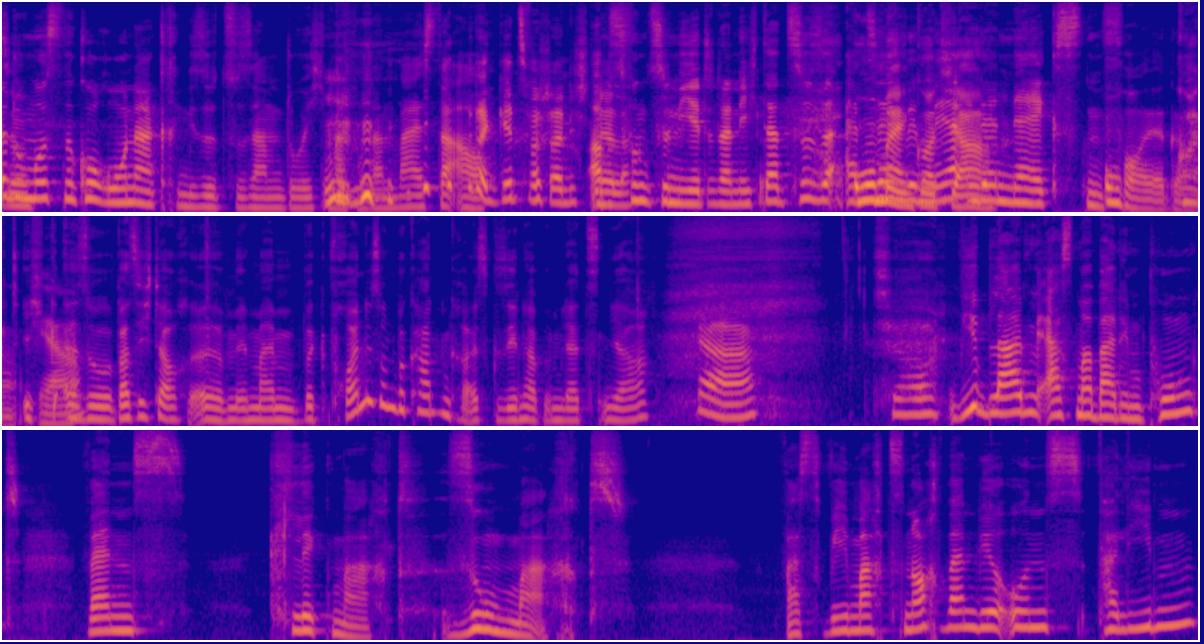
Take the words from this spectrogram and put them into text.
also, du musst eine Corona-Krise zusammen durchmachen, dann weißt du auch, dann geht es wahrscheinlich ob es schneller. funktioniert oder nicht. Dazu Oh erzählen mein wir Gott, mehr ja. in der nächsten Oh Folge. Gott, ich, ja? also was ich da auch ähm, in meinem Be Freundes- und Bekanntenkreis gesehen habe im letzten Jahr. ja. Tja, Wir bleiben erstmal bei dem Punkt, wenn es Klick macht, Zoom macht. Was, wie macht's noch, wenn wir uns verlieben?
